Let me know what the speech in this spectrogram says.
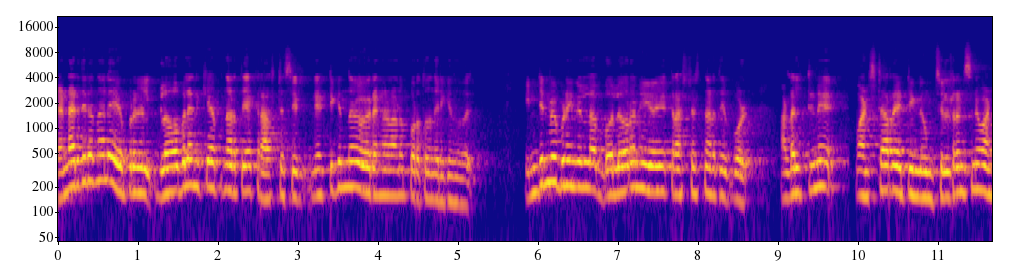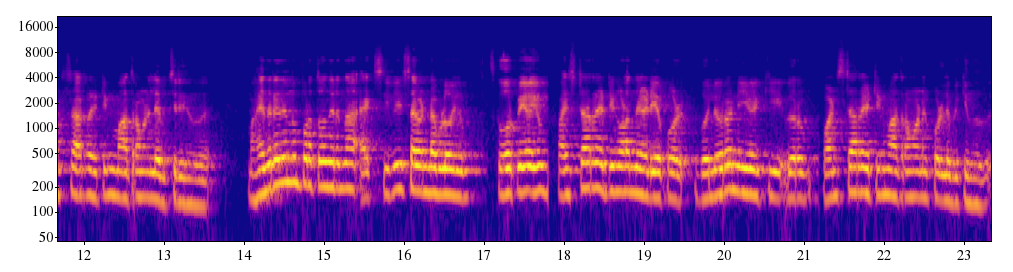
രണ്ടായിരത്തി ഇരുപത്തിനാല് ഏപ്രിലിൽ ഗ്ലോബൽ എൻക്യാപ്പ് നടത്തിയ ക്രാഷ് ടെസ്റ്റിൽ ഞെട്ടിക്കുന്ന വിവരങ്ങളാണ് പുറത്തു വന്നിരിക്കുന്നത്. ഇന്ത്യൻ വിപണിയിലുള്ള ബൊലോറോ നിയോയെ ക്രാഷ് ടെസ്റ്റ് നടത്തിയപ്പോൾ അഡൽട്ടിന് വൺ സ്റ്റാർ റേറ്റിംഗും ചിൽഡ്രൻസിന് വൺ സ്റ്റാർ റേറ്റിംഗ് മാത്രമാണ് ലഭിച്ചിരിക്കുന്നത്. മഹേന്ദ്രയിൽ നിന്നും പുറത്തു വന്നിരുന്ന എക്സ് വി സെവൻ ഡബ്ല്യൂയും സ്കോർപിയോയും ഫൈവ് സ്റ്റാർ റേറ്റിംഗോളം നേടിയപ്പോൾ ബൊലോറോ നിയോയ്ക്ക് വെറും വൺ സ്റ്റാർ റേറ്റിംഗ് മാത്രമാണ് ഇപ്പോൾ ലഭിക്കുന്നത്.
